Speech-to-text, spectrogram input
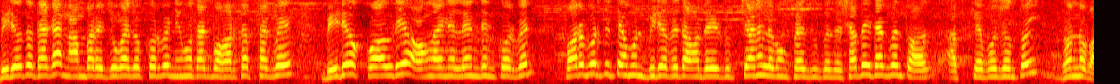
ভিডিওতে থাকা নাম্বারে যোগাযোগ করবেন ইমো থাকবে, হোয়াটসঅ্যাপ থাকবে। ভিডিও কল দিয়ে অনলাইনে লেনদেন করবেন। পরবর্তীতে এমন ভিডিও পেতে আমাদের ইউটিউব চ্যানেল এবং ফেসবুক পেজের সাথেই থাকবেন। তো আজকে পর্যন্তই, ধন্যবাদ।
